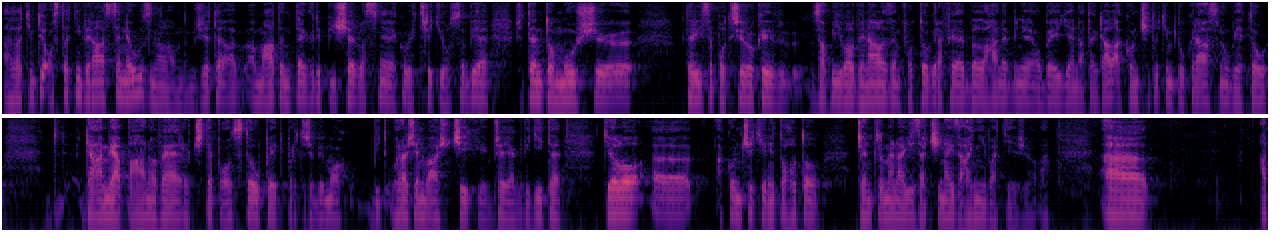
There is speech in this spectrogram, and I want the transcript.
a zatím ty ostatní vynálezce neuznala. Protože te, a má ten text, kdy píše vlastně jako v třetí osobě, že tento muž, který se po tři roky zabýval vynálezem fotografie, byl hanebně obejděn a tak dále a končí to tím tou krásnou větou dámy a pánové, ročte poodstoupit, protože by mohl být uražen váš čich, jak, jak vidíte, tělo eh, a končetiny tohoto gentlemana již začínají zahnívat. Že? A, a, a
